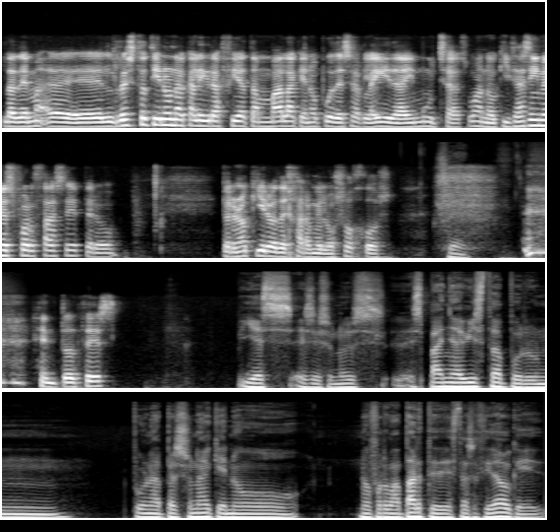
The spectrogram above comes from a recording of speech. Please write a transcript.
la eh, el resto tiene una caligrafía tan mala que no puede ser leída. Hay muchas. Bueno, quizás si me esforzase, pero, pero no quiero dejarme los ojos. sí. Entonces, Y es, es eso, ¿no? Es España vista por un por una persona que no, no forma parte de esta sociedad o que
